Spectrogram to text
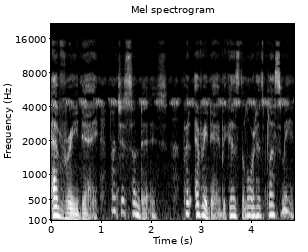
every day, not just Sundays but every day because the Lord has blessed me.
